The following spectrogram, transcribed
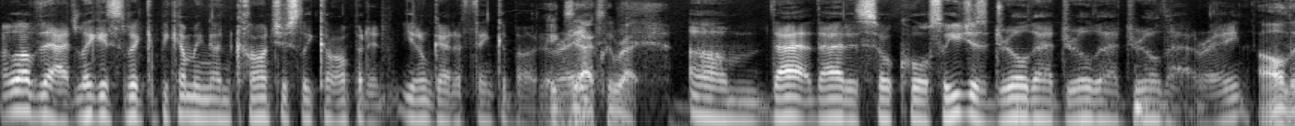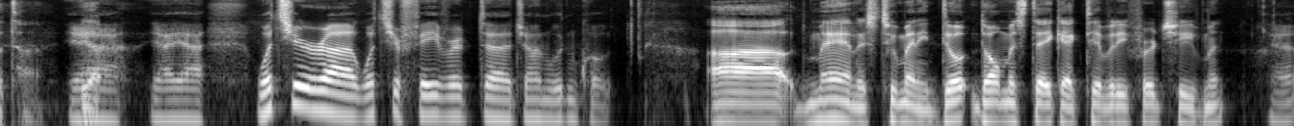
I love that. Like it's like becoming unconsciously competent. You don't got to think about it. Exactly right. Um, that that is so cool. So you just drill that, drill that, drill that, right? All the time. Yeah, yeah, yeah. What's your uh, What's your favorite uh, John Wooden quote? Uh, man, there's too many. Don't, don't mistake activity for achievement. Yeah,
